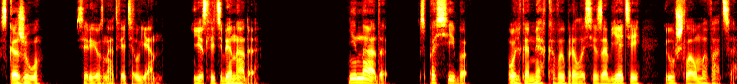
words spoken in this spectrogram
«Скажу», — серьезно ответил Ян, — «если тебе надо». «Не надо. Спасибо». Ольга мягко выбралась из объятий и ушла умываться.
